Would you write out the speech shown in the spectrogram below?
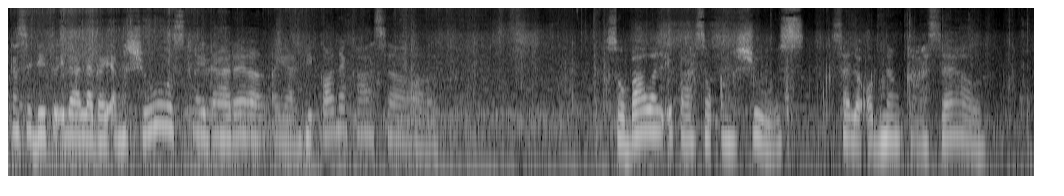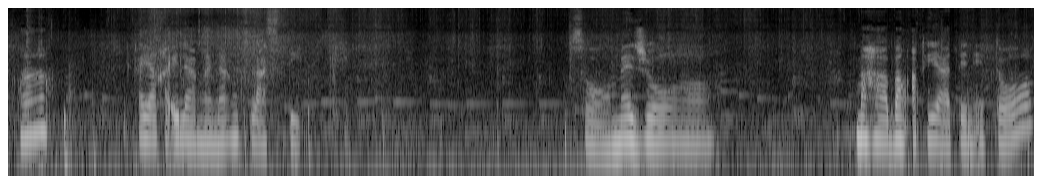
Kasi dito ilalagay ang shoes kay Darrell. Ayan, Hikone Castle. So, bawal ipasok ang shoes sa loob ng castle. Ha? Kaya kailangan ng plastic. So, medyo mahabang akyatin ito.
